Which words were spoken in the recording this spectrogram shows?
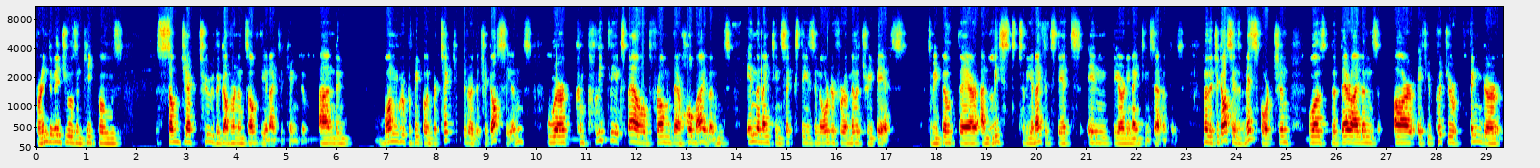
for individuals and peoples subject to the governance of the United Kingdom. And in one group of people in particular, the Chagossians, were completely expelled from their home islands in the 1960s in order for a military base to be built there and leased to the United States in the early 1970s. Now, the Chagossians' misfortune was that their islands are, if you put your finger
